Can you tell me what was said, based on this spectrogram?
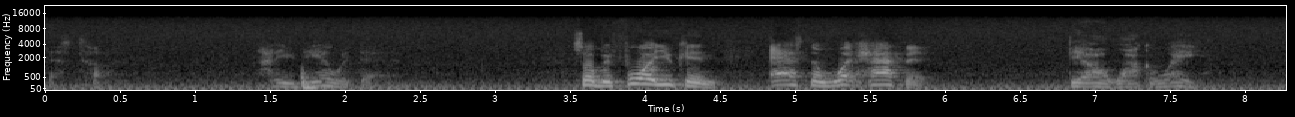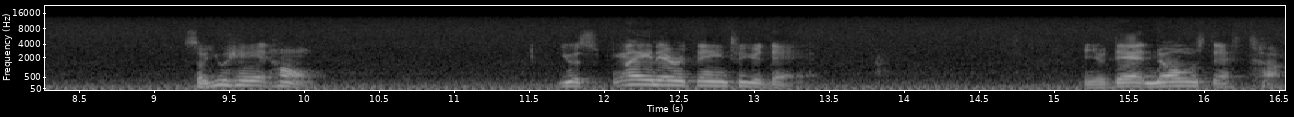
That's tough. How do you deal with that? So before you can ask them what happened, they all walk away. So you head home. You explain everything to your dad. And your dad knows that's tough.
